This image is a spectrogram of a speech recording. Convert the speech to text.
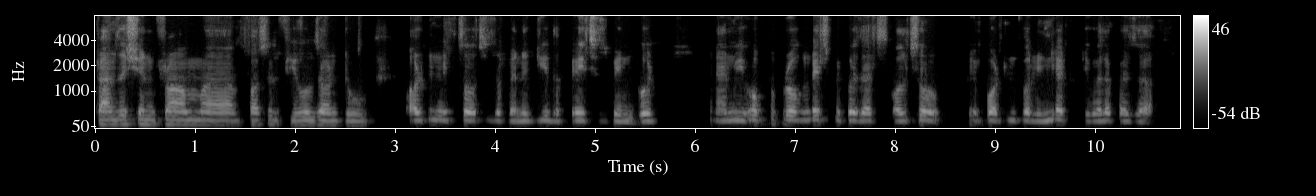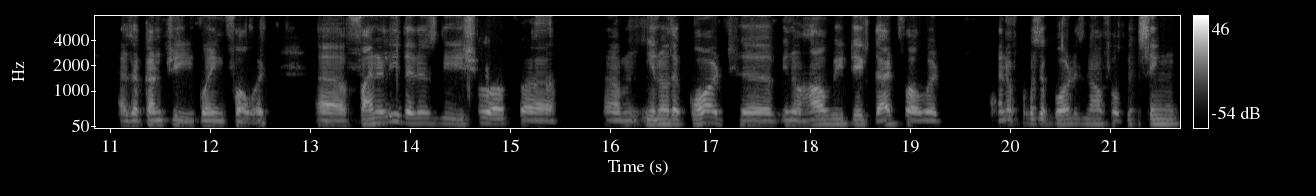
Transition from uh, fossil fuels onto alternate sources of energy, the pace has been good. And we hope to progress because that's also important for India to develop as a, as a country going forward. Uh, finally, there is the issue of, uh, um, you know, the Quad, uh, you know, how we take that forward. And of course, the Quad is now focusing,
